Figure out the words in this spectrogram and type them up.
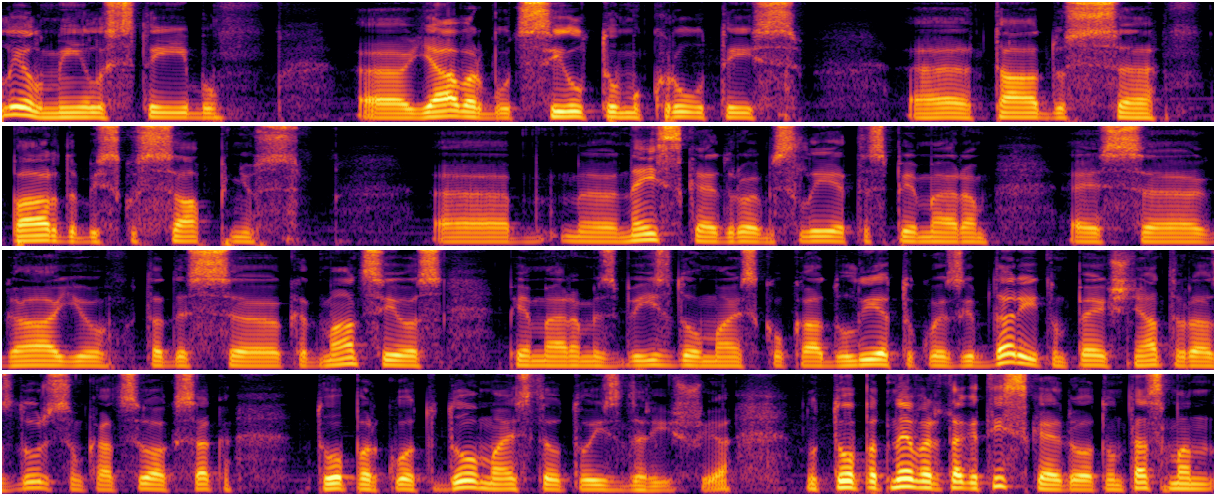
Lielu mīlestību, uh, jā, varbūt siltumu krūtīs, uh, tādus uh, pārdabiskus sapņus, uh, neizskaidrojums lietas, piemēram, es uh, gāju, tad es, uh, kad mācījos, piemēram, es biju izdomājis kaut kādu lietu, ko es gribu darīt, un pēkšņi atverās durvis, un kāds cilvēks saka, to, par ko tu domā, es tev to izdarīšu. Ja? Nu, to pat nevar tagad izskaidrot, un tas man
